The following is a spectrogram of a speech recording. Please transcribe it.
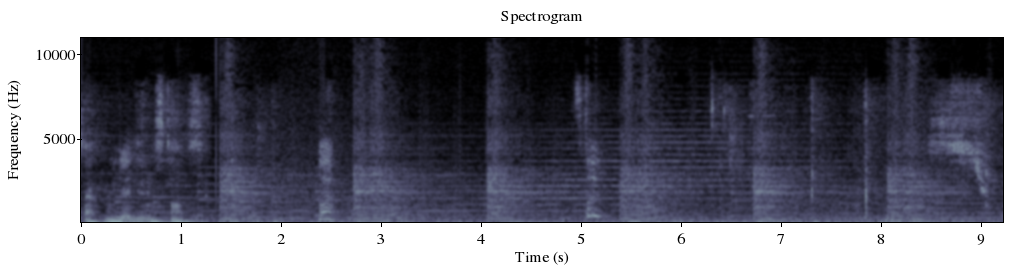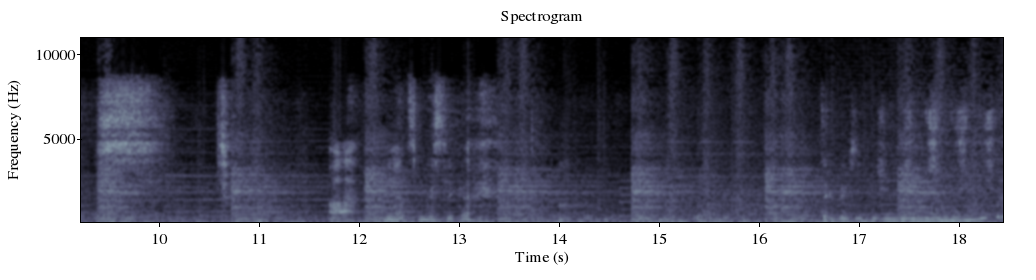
Так, ну я один остался. А! Нет, в смысле, как? Так, бежим, бежим, бежим, бежим, бежим, бежим, бежим.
